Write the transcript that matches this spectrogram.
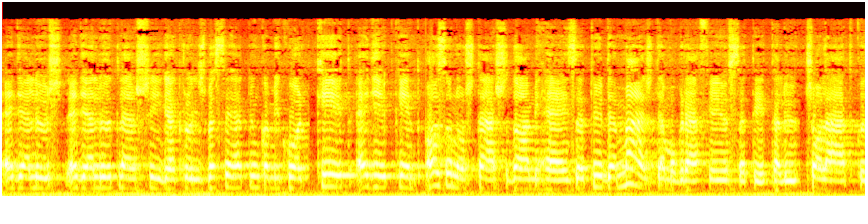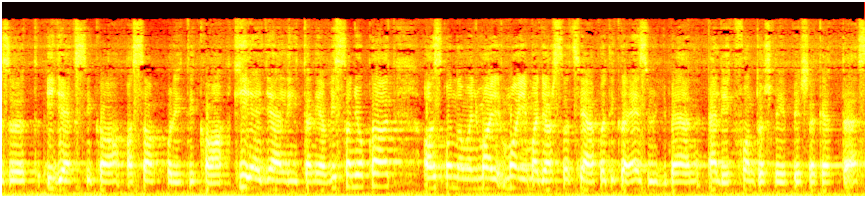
egyenlős, egyenlőtlenségekről is beszélhetünk, amikor két egyébként azonos társadalmi helyzetű, de más demográfiai összetételű család között igyekszik a, a szakpolitika kiegyenlíteni a viszonyokat. Azt gondolom, hogy mai, mai magyar szociálpolitika ezügyben elég fontos lépéseket tesz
